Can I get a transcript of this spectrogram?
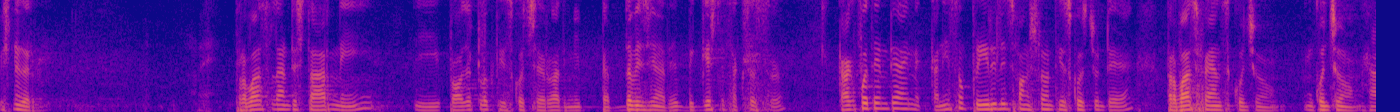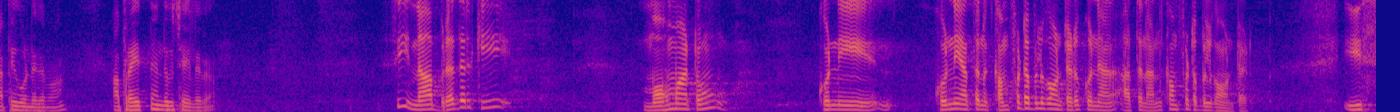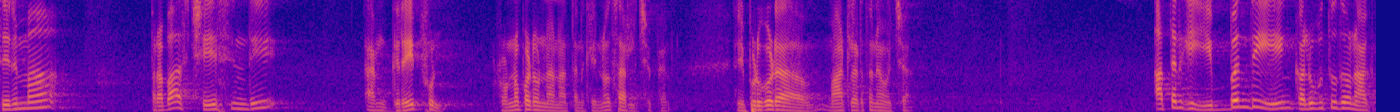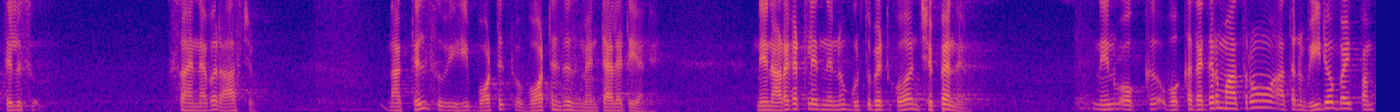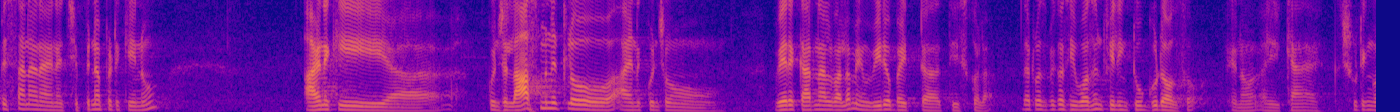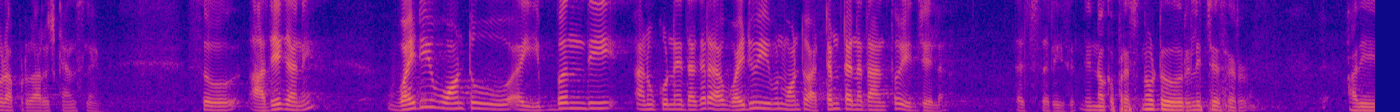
విష్ణు గారు ప్రభాస్ లాంటి స్టార్ని ఈ ప్రాజెక్ట్లోకి తీసుకొచ్చారు. అది మీ పెద్ద విజయం అది బిగ్గెస్ట్ సక్సెస్. కాకపోతే అంటే ఆయన కనీసం ప్రీ రిలీజ్ ఫంక్షన్లో తీసుకొచ్చుంటే ప్రభాస్ ఫ్యాన్స్ కొంచెం ఇంకొంచెం హ్యాపీగా ఉండేదేమో. ఆ ప్రయత్నం ఎందుకు చేయలేదు? సి నా బ్రదర్కి మొహమాటం కొన్ని కొన్ని అతను కంఫర్టబుల్గా ఉంటాడు కొన్ని అతను అన్కంఫర్టబుల్గా ఉంటాడు. ఈ సినిమా ప్రభాస్ చేసింది ఐఎమ్ గ్రేట్ఫుల్. రుణపడి ఉన్నాను అతనికి. ఎన్నోసార్లు చెప్పాను. ఇప్పుడు కూడా మాట్లాడుతూనే వచ్చా. అతనికి ఇబ్బంది ఏం కలుగుతుందో నాకు తెలుసు. So I never asked him నాకు తెలుసు ఈ what what is his mentality అని. నేను అడగట్లేదు నేను గుర్తుపెట్టుకో అని చెప్పాను నేను. నేను ఒక్క ఒక్క దగ్గర మాత్రం అతను వీడియో బయట పంపిస్తానని ఆయన చెప్పినప్పటికీను ఆయనకి కొంచెం లాస్ట్ మినిట్లో ఆయనకు కొంచెం వేరే కారణాల వల్ల మేము వీడియో బయట తీసుకోలే. That was because he wasn't feeling too good also you know ఈ క్యా షూటింగ్ కూడా అప్పుడు ఆ రోజు క్యాన్సిల్ అయింది. సో అదే కానీ why do you want to ఇబ్బంది అనుకునే దగ్గర why do even want to attempt అనే దాంతో ఇది చేయలే? దట్స్ ద రీజన్ నిన్న ఒక ప్రెస్ నోట్ రిలీజ్ చేశారు. అది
